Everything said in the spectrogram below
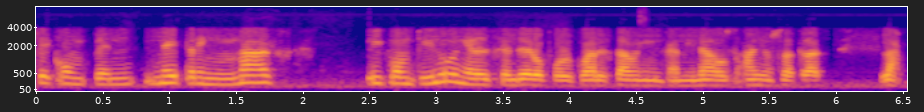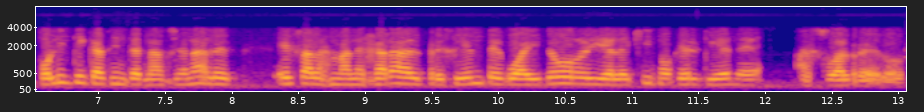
se compenetren más y continúen en el sendero por el cual estaban encaminados años atrás. Las políticas internacionales, esas las manejará el presidente Guaidó y el equipo que él tiene a su alrededor.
